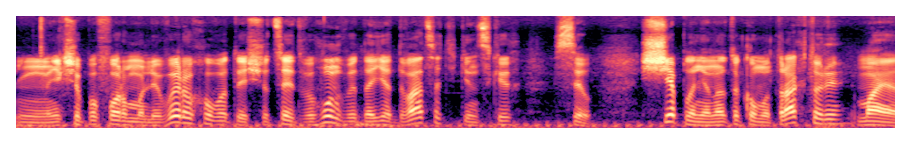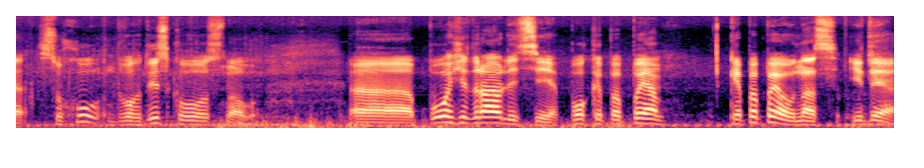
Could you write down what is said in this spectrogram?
якщо по формулі вирахувати, що цей двигун видає 20 кінських сил. Щеплення на такому тракторі має суху двохдискову основу. По гідравліці, по КПП. КПП у нас іде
